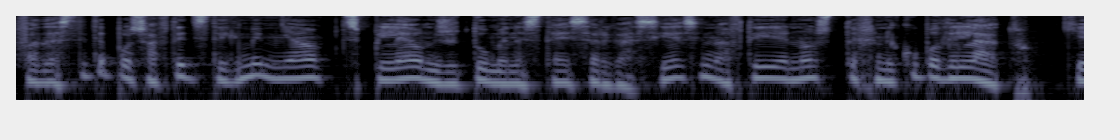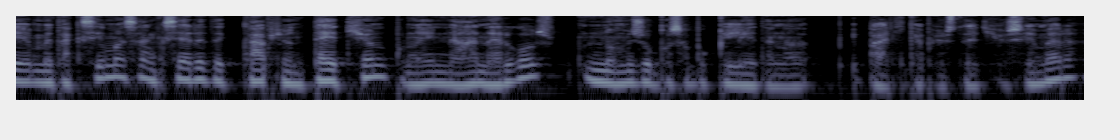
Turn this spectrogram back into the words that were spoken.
Φανταστείτε πως αυτή τη στιγμή μια από τις πλέον ζητούμενες θέσεις εργασίας είναι αυτή ενός τεχνικού ποδηλάτου. Και μεταξύ μας, αν ξέρετε κάποιον τέτοιον που να είναι άνεργος, νομίζω πως αποκλείεται να υπάρχει κάποιος τέτοιος σήμερα,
